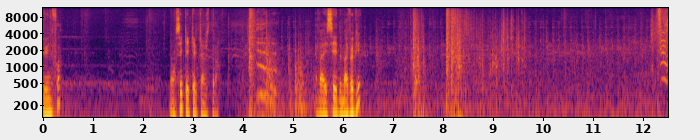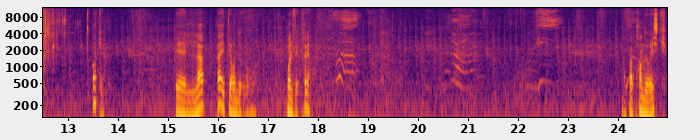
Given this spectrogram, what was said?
Une fois Et on sait qu'il y a quelqu'un juste là. Va essayer de m'aveugler. Ok. Et elle n'a pas été re- relevée. Très bien. On va pas prendre de risques.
